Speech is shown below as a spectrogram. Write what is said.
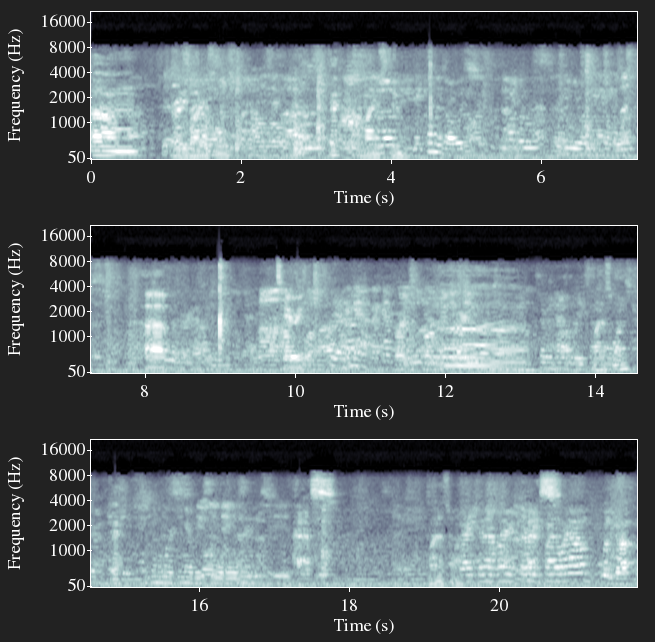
So, Um, ready by your phone. Minus two. Fun as always. Seeing you in a couple weeks. Uh, Terry. Uh, Seven half weeks. minus one. She's been working every single day. Pass. Minus one. Alright, can I play your third and final round? What got?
